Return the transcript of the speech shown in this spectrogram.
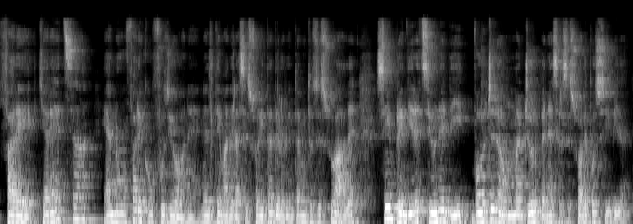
fare chiarezza e a non fare confusione nel tema della sessualità e dell'orientamento sessuale, sempre in direzione di volgere a un maggior benessere sessuale possibile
